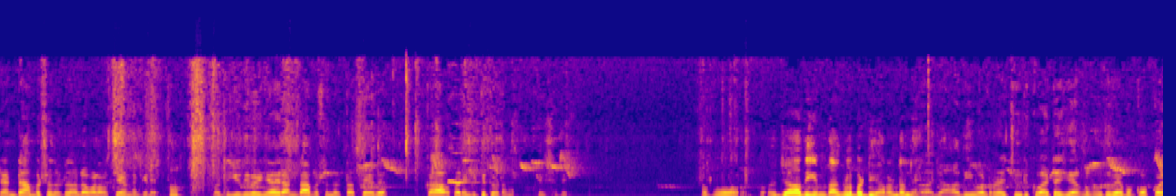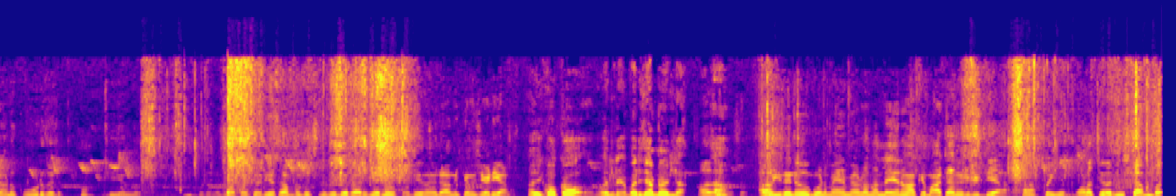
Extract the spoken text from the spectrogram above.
രണ്ടാം വർഷം തൊട്ട് നല്ല വളർച്ചയുണ്ടെങ്കിൽ ആ. ബഡ് ചെയ്ത് കഴിഞ്ഞാൽ രണ്ടാം വർഷം തൊട്ടത്തേത് കാഫലം കിട്ടി തുടങ്ങും ശരി. അപ്പോൾ ജാതിയും താങ്കൾ ബഡ് ചെയ്യാറുണ്ടല്ലേ ജാതി വളരെ ചുരുക്കമായിട്ടേ ചെയ്യാറുള്ളൂ. പൊതുവേ കൊക്കോയാണ് കൂടുതലും ചെയ്യുന്നത്. ഇവിടെ കൊക്കോ ചെടിയെ സംബന്ധിച്ച് വലിയ പരിചരണം ശ്രദ്ധയൊന്നുമില്ല നിൽക്കുന്ന ചെടിയാണ്. ഈ കൊക്കോ വലിയ പരിചരണമില്ല. ഇല്ല അപ്പോൾ ഇതിന് ഗുണമേന്മയുള്ള നല്ല ഇനമാക്കി മാറ്റാനൊരു വിദ്യ. അപ്പോൾ ഈ മുളച്ച് വരുന്ന സ്റ്റമ്പ്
